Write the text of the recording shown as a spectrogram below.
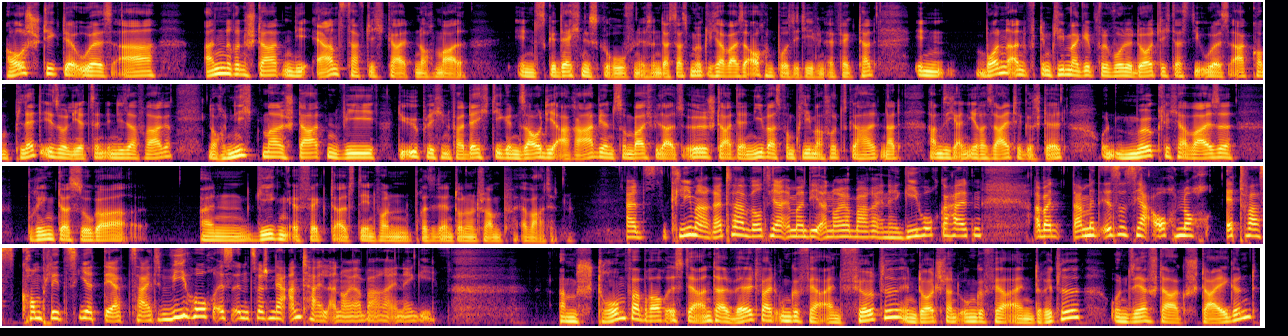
Ausstieg der USA anderen Staaten die Ernsthaftigkeit nochmal ins Gedächtnis gerufen ist und dass das möglicherweise auch einen positiven Effekt hat. In Bonn auf dem Klimagipfel wurde deutlich, dass die USA komplett isoliert sind in dieser Frage. Noch nicht mal Staaten wie die üblichen Verdächtigen, Saudi-Arabien zum Beispiel als Ölstaat, der nie was vom Klimaschutz gehalten hat, haben sich an ihre Seite gestellt. Und möglicherweise bringt das sogar einen Gegeneffekt als den von Präsident Donald Trump erwarteten. Als Klimaretter wird ja immer die erneuerbare Energie hochgehalten. Aber damit ist es ja auch noch etwas kompliziert derzeit. Wie hoch ist inzwischen der Anteil erneuerbarer Energie? Am Stromverbrauch ist der Anteil weltweit ungefähr ein Viertel, in Deutschland ungefähr ein Drittel und sehr stark steigend.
